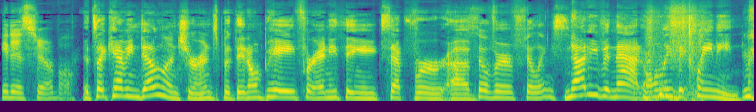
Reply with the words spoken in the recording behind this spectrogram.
It is terrible. It's like having dental insurance, but they don't pay for anything except for uh, silver fillings. Not even that. Only the cleaning.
